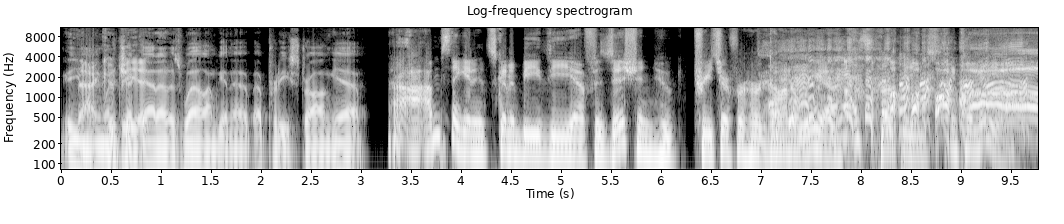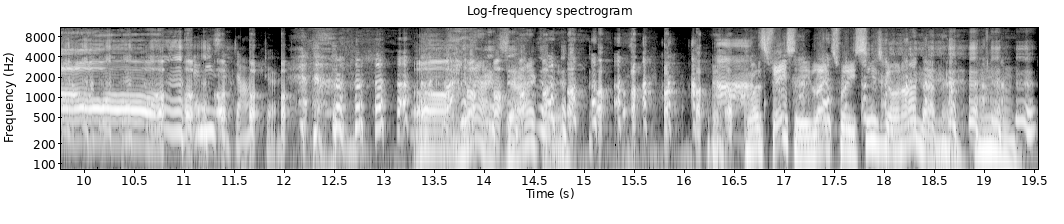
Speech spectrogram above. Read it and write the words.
you That might want could to check it. that out as well. I'm getting a, a pretty strong, yeah. I, I'm thinking it's going to be the uh, physician who treats her for her gonorrhea, herpes, and chlamydia. And he's a doctor. oh, Yeah, exactly. Let's face it, he likes what he sees going on down there.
